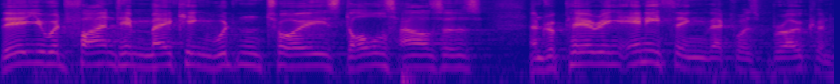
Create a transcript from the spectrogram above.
There you would find him making wooden toys, dolls' houses, and repairing anything that was broken.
